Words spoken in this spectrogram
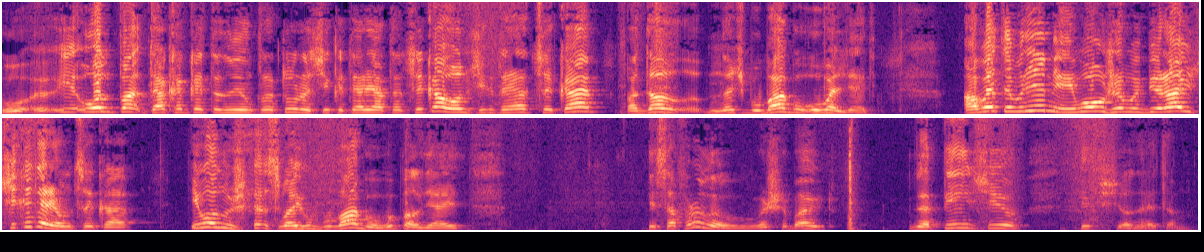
И он, так как это номенклатура секретариата ЦК, он секретариат ЦК подал значит, бумагу увольнять. А в это время его уже выбирают секретарем ЦК. И он уже свою бумагу выполняет. И Сафронова вышибают на пенсию, и все на этом.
